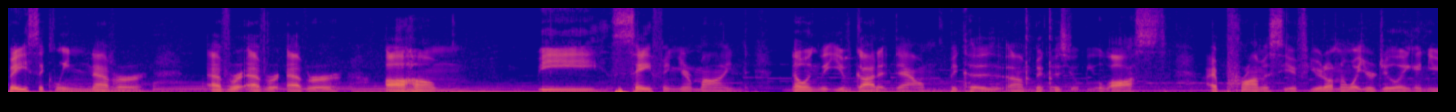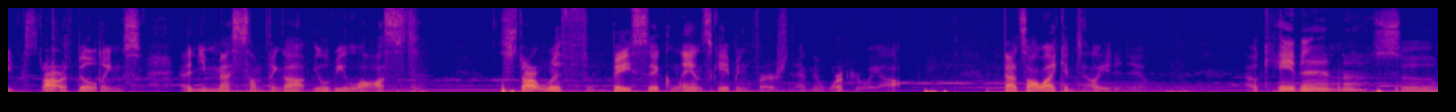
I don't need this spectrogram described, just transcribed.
basically never, ever, ever, ever, um, be safe in your mind knowing that you've got it down because um, because you'll be lost. I promise you, if you don't know what you're doing and you start with buildings, and you mess something up, you'll be lost. Start with basic landscaping first, and then work your way up. That's all I can tell you to do. Okay then, so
